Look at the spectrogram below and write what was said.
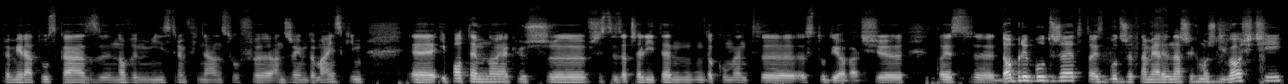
premiera Tuska z nowym ministrem finansów e, Andrzejem Domańskim? E, i potem, no, jak już wszyscy zaczęli ten dokument studiować. To jest dobry budżet, to jest budżet na miarę naszych możliwości,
